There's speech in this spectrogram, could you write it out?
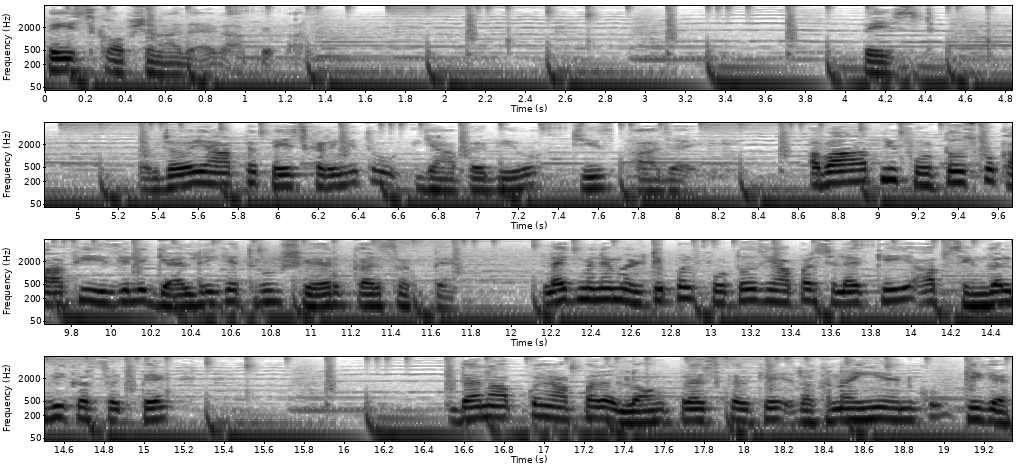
पेस्ट का ऑप्शन आ जाएगा आपके पास। पेस्ट अब जब यहाँ पे पेस्ट करेंगे तो यहाँ पे भी वो चीज़ आ जाएगी। अब आप अपनी फ़ोटोज़ को काफ़ी इजीली गैलरी के थ्रू शेयर कर सकते हैं। लाइक like, मैंने मल्टीपल फ़ोटोज़ यहाँ पर सिलेक्ट की, आप सिंगल भी कर सकते हैं। देन आपको यहाँ पर लॉन्ग प्रेस करके रखना ही है इनको, ठीक है?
